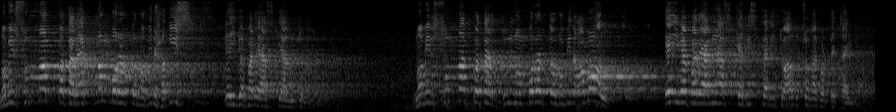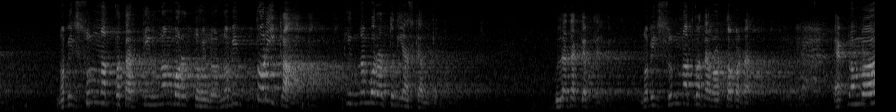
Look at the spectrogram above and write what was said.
নবীর সুন্নত কথার এক নম্বর অর্থ নবীর হাদিস, এই ব্যাপারে আজকে আলোচনা করব নবীর সুন্নত কথার দুই নম্বর অর্থ নবীর আমল, এই ব্যাপারে আমি আজকে বিস্তারিত আলোচনা করতে চাই না। নবীর সুন্নত কথার তিন নম্বর অর্থ হইল নবীর তরিকা। তিন নম্বর অর্থ নিয়ে আজকে আলোচনা। বুঝা থাকতে পারে নবীর সুন্নত কথার অর্থ কটা? এক নম্বর।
